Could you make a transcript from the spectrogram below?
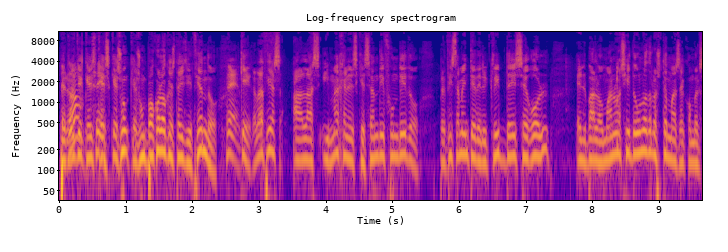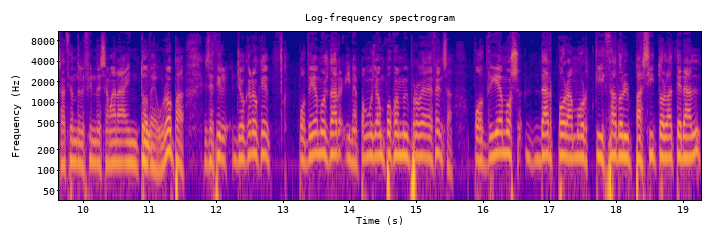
Pero ¿No? oye, que es, Sí. que, es, que, es un, que es un poco lo que estáis diciendo. Sí. Que gracias a las imágenes que se han difundido precisamente del clip de ese gol, el balomano ha sido uno de los temas de conversación del fin de semana en toda Europa. Es decir, yo creo que podríamos dar, y me pongo ya un poco en mi propia defensa, podríamos dar por amortizado el pasito lateral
